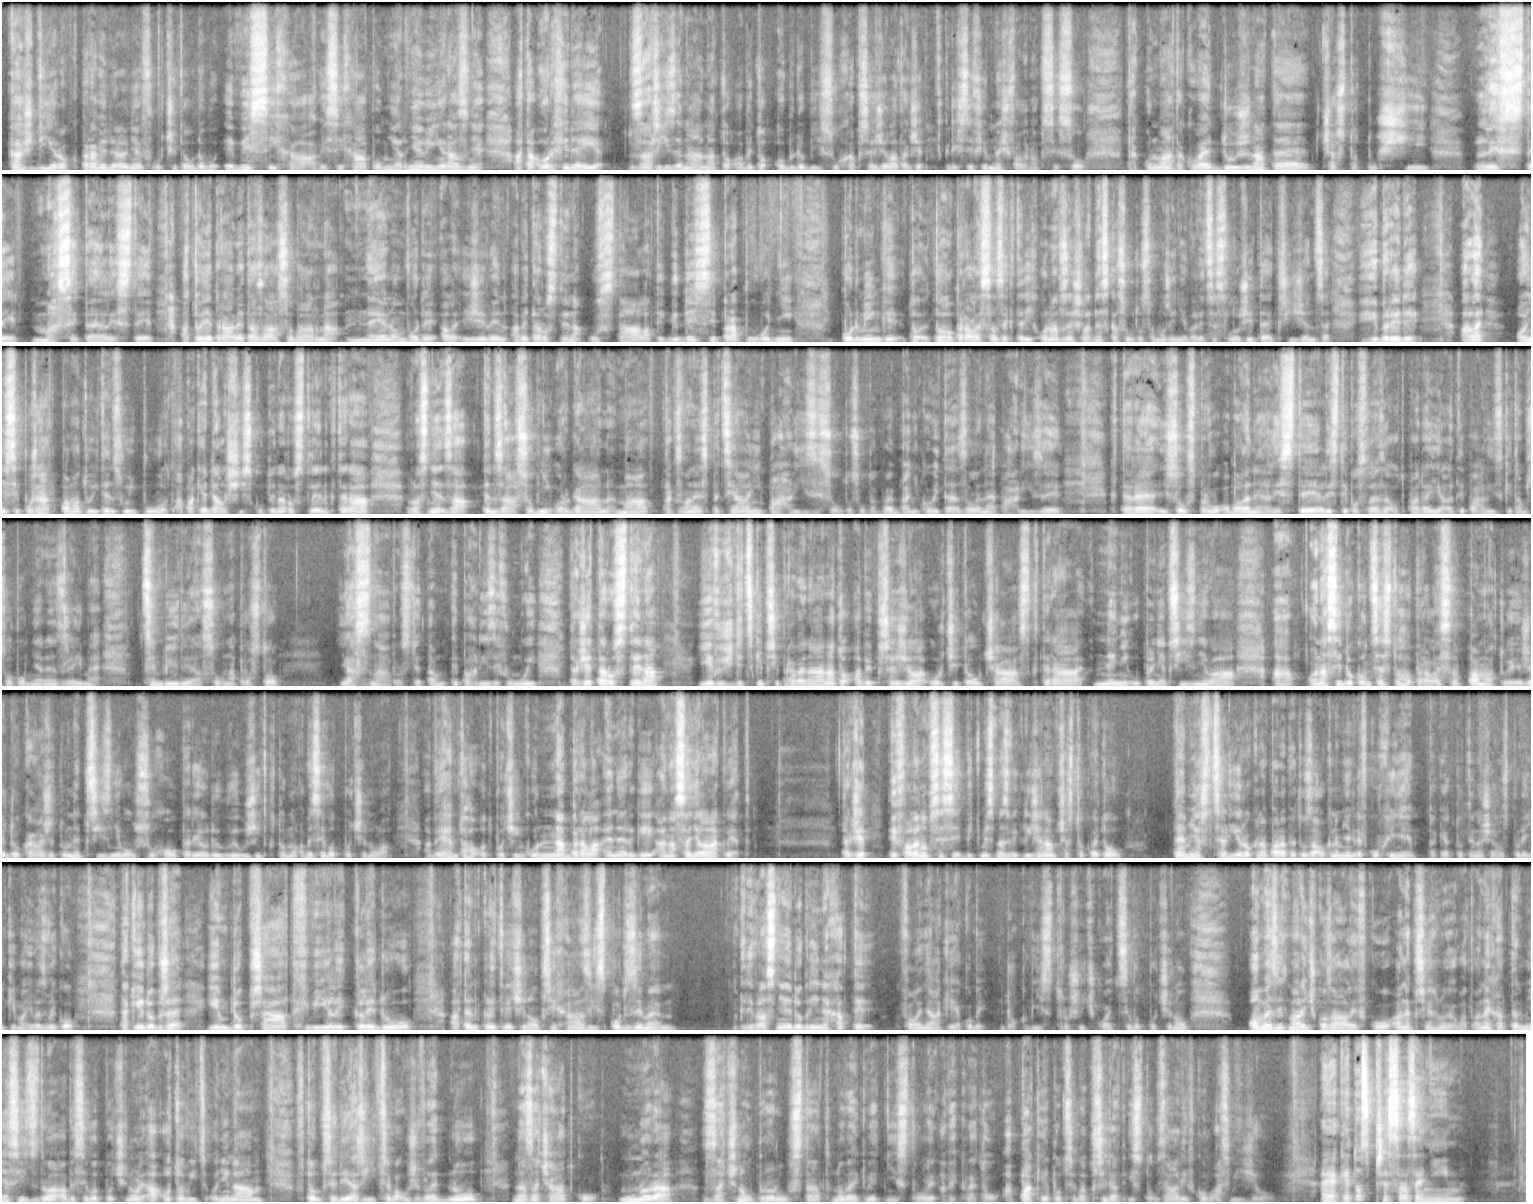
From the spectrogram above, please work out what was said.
každý rok pravidelně v určitou dobu i vysychá a vysychá poměrně výrazně. A ta orchidej je zařízená na to, aby to období sucha přežila. Takže když si všimneš falenopsisu, tak on má takové dužnaté, často tuší listy, masité listy. A to je právě ta zásobárna nejenom vody, ale i živin, aby ta rostlina ustála ty kdysi prapůvodní podmínky to, toho pralesa, ze kterých ona vzešla. Dneska jsou to samozřejmě velice složité křížence, hybridy, ale Oni si pořád pamatují ten svůj původ. A pak je další skupina rostlin, která vlastně za ten zásobní orgán má takzvané speciální pahlízy. Jsou to jsou takové baňkovité zelené pahlízy, které jsou zprvu obalené listy. Listy posléze odpadají, ale ty pahlízky tam jsou poměrně zřejmé. Cymbidia jsou naprosto jasná, prostě tam ty pahlízy fungují. Takže ta rostlina je vždycky připravená na to, aby přežila určitou část, která není úplně příznivá a ona si dokonce z toho pralesa pamatuje, že dokáže tu nepříznivou suchou periodu využít k tomu, aby si odpočinula. A během toho odpočinku nabrala energii a nasadila na květ. Takže ty falenopsisy, byť my jsme zvyklí, že nám často kvetou téměř celý rok na parapetu za oknem někde v kuchyni, tak jak to ty naše hospodyňky mají ve zvyku, tak je dobře jim dopřát chvíli klidu a ten klid většinou přichází s podzimem, kdy vlastně je dobrý nechat ty faleňáky jakoby dokvíst trošičku, ať si odpočinou, omezit maličko zálivku a nepřehnojovat a nechat ten měsíc, dva, aby si odpočinuli a o to víc oni nám v tom předjaří, třeba už v lednu, na začátku února, začnou prorůstat nové květní stvoly a vykvetou. A pak je potřeba přidat i s tou zálivkou a s výživou. A jak je to s přesazením?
